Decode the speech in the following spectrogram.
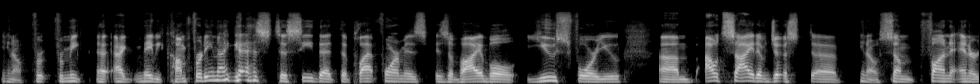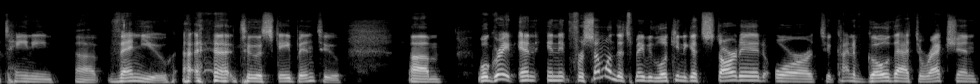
you know for for me uh, I, maybe comforting I guess to see that the platform is is a viable use for you um, outside of just uh, you know some fun entertaining uh, venue to escape into. Um, well, great. And and for someone that's maybe looking to get started or to kind of go that direction,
